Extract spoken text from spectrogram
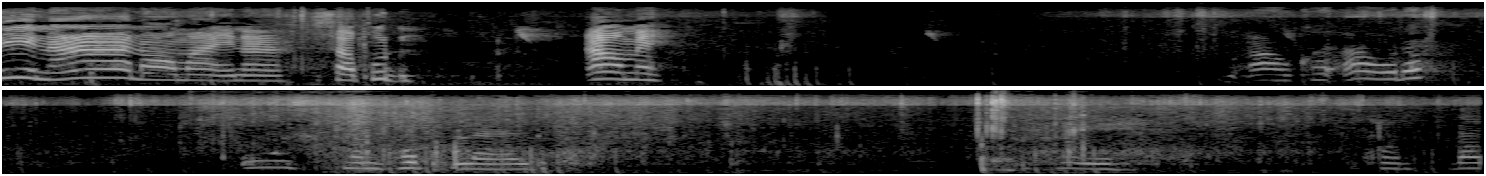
นี่นะหน่อใหม่นะสาวพุดเอาไหมเอาค่อยเอาเด้ออุ้ยมันพบแล้วทุกคนนี่ทุกคนได้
